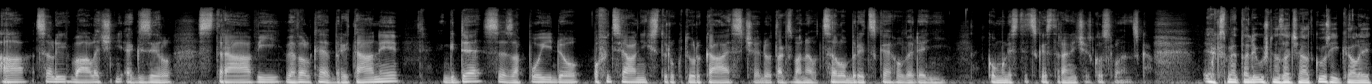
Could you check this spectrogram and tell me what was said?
a celý válečný exil stráví ve Velké Británii, kde se zapojí do oficiálních struktur KSČ, do takzvaného celobritského vedení komunistické strany Československa. Jak jsme tady už na začátku říkali,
